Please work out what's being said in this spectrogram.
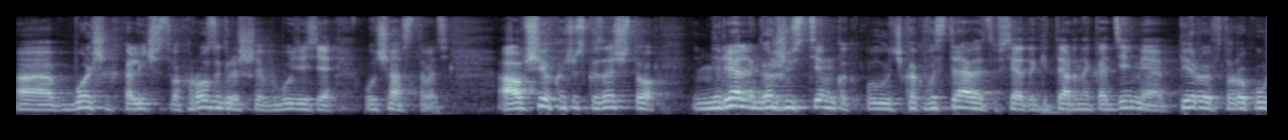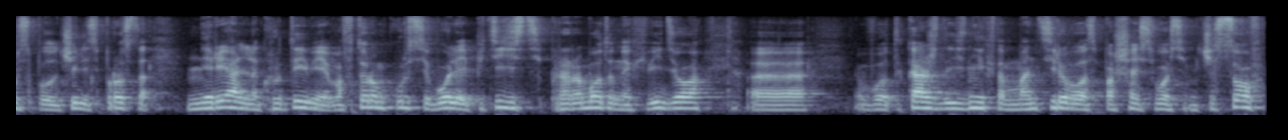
э, в больших количествах розыгрышей вы будете участвовать. А вообще хочу сказать, что нереально горжусь тем, как, получ... как выстраивается вся эта гитарная академия. Первый и второй курс получились просто нереально крутыми. Во втором курсе более 50 проработанных видео. э, вот, каждый из них там монтировалось по 6-8 часов.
